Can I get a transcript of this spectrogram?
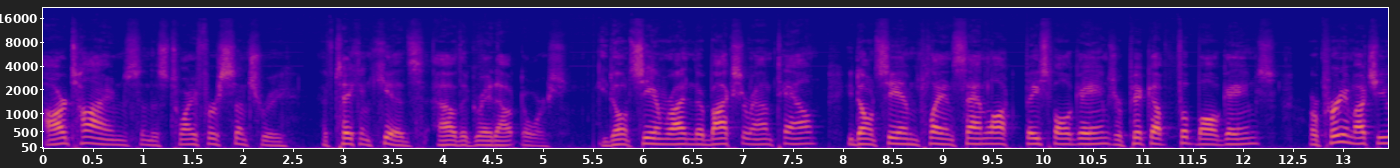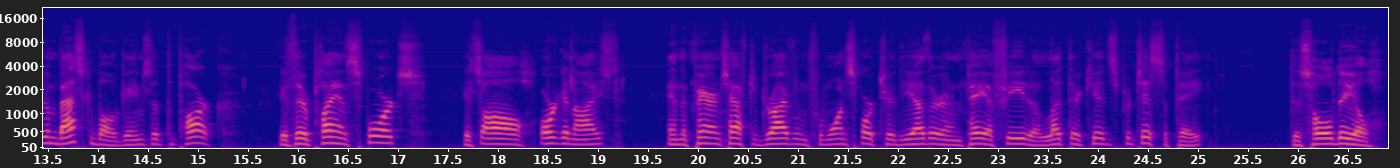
our times in this 21st century have taken kids out of the great outdoors. You don't see them riding their bikes around town. You don't see them playing sandlot baseball games or pickup football games or pretty much even basketball games at the park. If they're playing sports, it's all organized and the parents have to drive them from one sport to the other and pay a fee to let their kids participate. This whole deal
